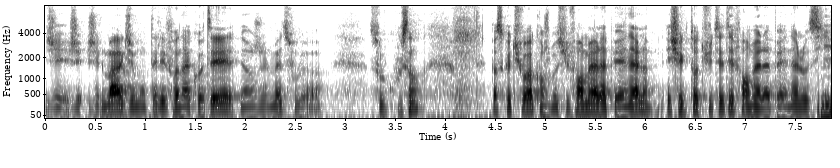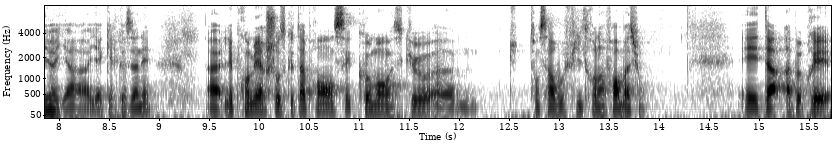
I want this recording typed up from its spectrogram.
j'ai le Mac, j'ai mon téléphone à côté, d'ailleurs, je vais le mettre sous le, sous le coussin, parce que tu vois, quand je me suis formé à la PNL, et je sais que toi, tu t'étais formé à la PNL aussi Mhm. euh, il, y a, il y a quelques années, euh, les premières choses que tu apprends, c'est comment est-ce que tu- ton cerveau filtre l'information. Et tu as à peu près,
